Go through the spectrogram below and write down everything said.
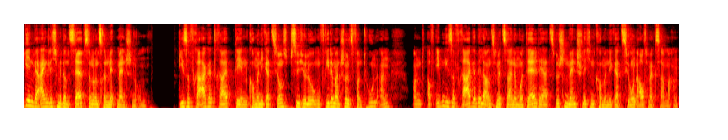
gehen wir eigentlich mit uns selbst und unseren Mitmenschen um? Diese Frage treibt den Kommunikationspsychologen Friedemann Schulz von Thun an und auf eben diese Frage will er uns mit seinem Modell der zwischenmenschlichen Kommunikation aufmerksam machen.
